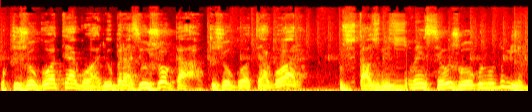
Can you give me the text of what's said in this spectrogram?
o que jogou até agora e o Brasil jogar o que jogou até agora, os Estados Unidos vão vencer o jogo no domingo.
